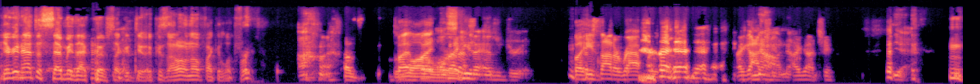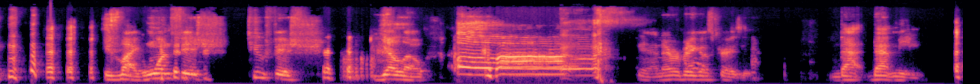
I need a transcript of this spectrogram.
You're gonna have to send me that clip so I can do it because I don't know if I can look for it. Uh, It's But- but- I'll send he's- the editor it. But he's not a rapper. I got No, you. no. I got you. Yeah. He's like one fish, two fish, yellow. Oh yeah, and everybody goes crazy. That that meme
